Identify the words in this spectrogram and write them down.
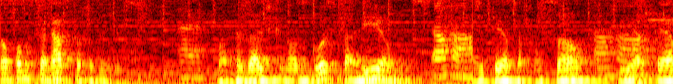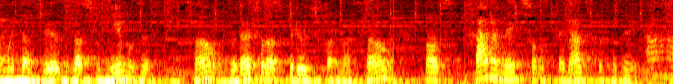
não fomos treinados para fazer isso. É. Apesar de que nós gostaríamos de ter essa função e até muitas vezes assumimos essa função, durante o nosso período de formação, nós raramente somos treinados para fazer isso.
